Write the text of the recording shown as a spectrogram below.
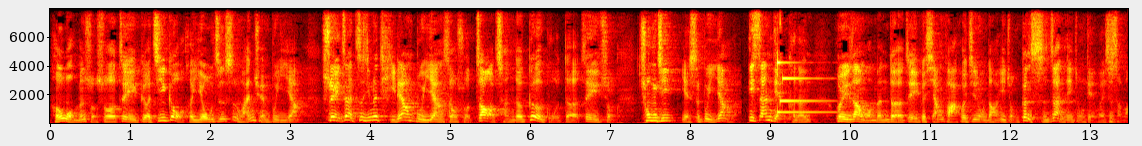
和我们所说这一个机构和游资是完全不一样，所以在资金的体量不一样的时候，所造成的个股的这一种冲击也是不一样的。第三点可能会让我们的这个想法会进入到一种更实战的一种点位是什么？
